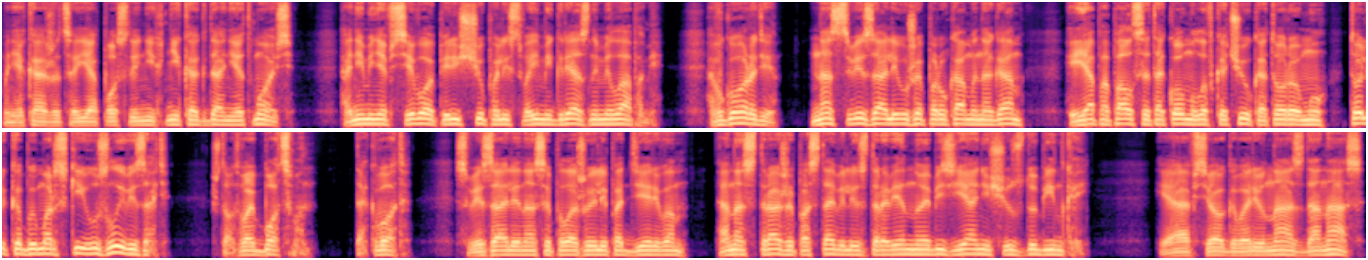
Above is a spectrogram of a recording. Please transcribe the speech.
Мне кажется, я после них никогда не отмоюсь. Они меня всего перещупали своими грязными лапами. В городе нас связали уже по рукам и ногам, и я попался такому ловкачу, которому только бы морские узлы вязать, что твой боцман. Так вот, связали нас и положили под деревом, а на страже поставили здоровенную обезьянищу с дубинкой. Я все говорю нас да нас,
